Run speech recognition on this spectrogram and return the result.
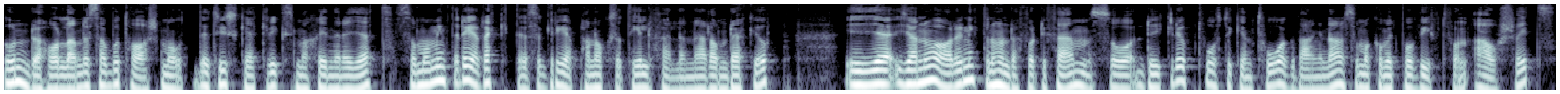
underhållande sabotage mot det tyska krigsmaskineriet. Som om inte det räckte så grep han också tillfällen när de dök upp. I januari 1945 så dyker det upp två stycken tågvagnar som har kommit på vift från Auschwitz.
